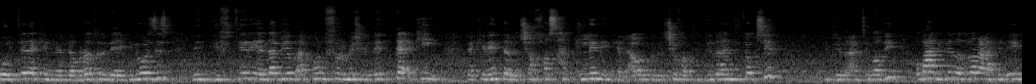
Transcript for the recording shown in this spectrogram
وقلت لك إن ال laboratory diagnosis للديفتيريا ده بيبقى confirmation للتأكيد. لكن أنت بتشخصها clinical أول ما بتشوفها بتدي له antitoxin تدي له antibody وبعد كده تبعت الايه؟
